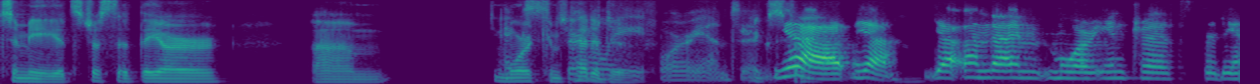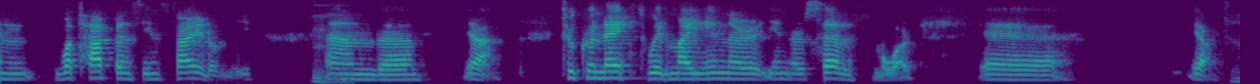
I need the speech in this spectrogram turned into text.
to me. It's just that they are um, more competitive oriented. Yeah, yeah, yeah. And I'm more interested in what happens inside of me. Mm-hmm. And uh, yeah, to connect with my inner inner self more. Uh, yeah. yeah.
